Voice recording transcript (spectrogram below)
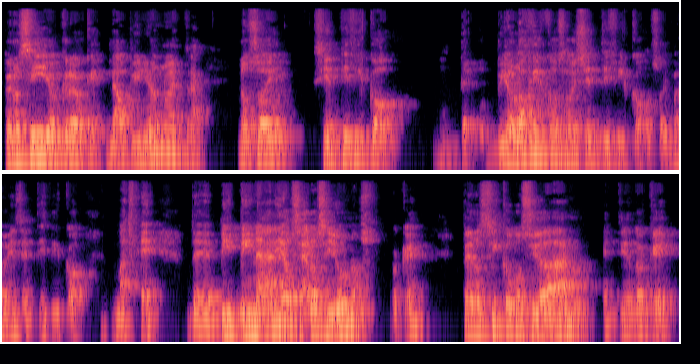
Pero sí, yo creo que la opinión nuestra, no soy científico biológico, soy científico, o soy más bien científico más de, binario, ceros y unos, ¿ok? Pero sí como ciudadano, entiendo que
